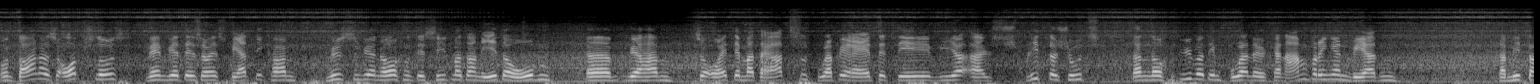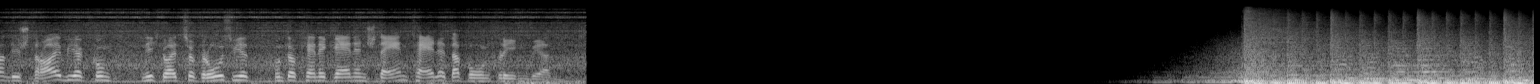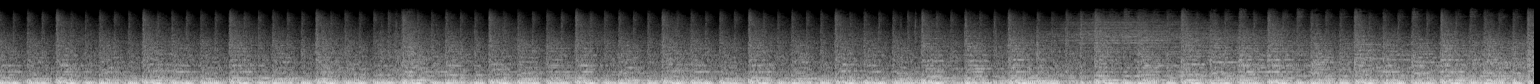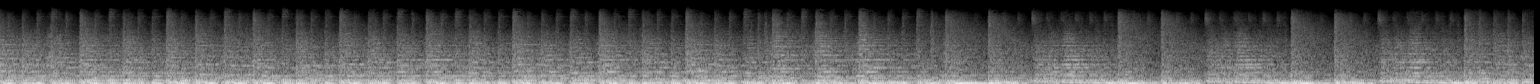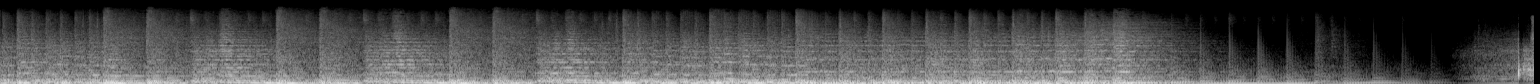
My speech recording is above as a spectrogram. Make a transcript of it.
Und dann als Abschluss, wenn wir das alles fertig haben, müssen wir noch, und das sieht man dann eh da oben, äh, wir haben so alte Matratzen vorbereitet, die wir als Splitterschutz dann noch über den Bohrlöchern anbringen werden, damit dann die Streuwirkung nicht allzu groß wird und da keine kleinen Steinteile davonfliegen werden.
